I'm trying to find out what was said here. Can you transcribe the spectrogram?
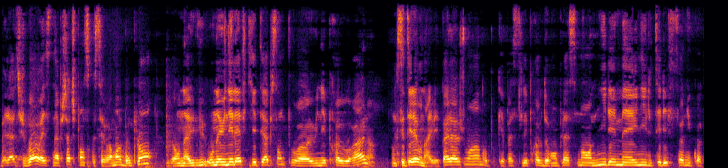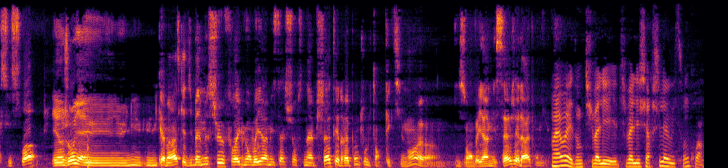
Bah Là, tu vois, ouais, Snapchat, je pense que c'est vraiment le bon plan. On a, eu, on a une élève qui était absente pour une épreuve orale. Donc cette élève, on n'arrivait pas à la joindre pour qu'elle passe l'épreuve de remplacement, ni les mails, ni le téléphone, ni quoi que ce soit. Et un jour, il y a une, une, camarade qui a dit, ben monsieur, il faudrait lui envoyer un message sur Snapchat et elle répond tout le temps. Effectivement, euh, ils ont envoyé un message et elle a répondu. Ouais, ouais, donc tu vas les, tu vas les chercher là où ils sont, quoi.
